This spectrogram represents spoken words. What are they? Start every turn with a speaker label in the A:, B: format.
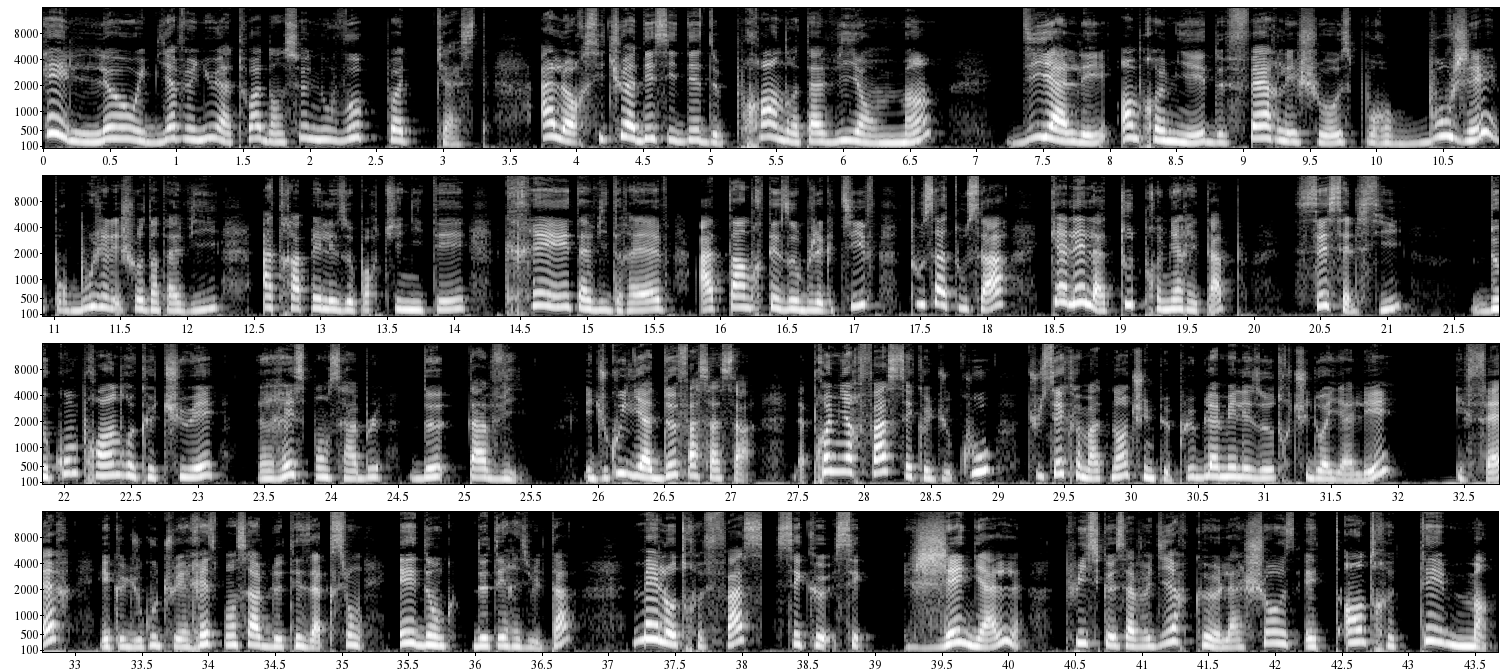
A: Hello et bienvenue à toi dans ce nouveau podcast. Alors, si tu as décidé de prendre ta vie en main, d'y aller en premier, de faire les choses pour bouger, pour bouger les choses dans ta vie, attraper les opportunités, créer ta vie de rêve, atteindre tes objectifs, tout ça, tout ça, quelle est la toute première étape? C'est celle-ci, de comprendre que tu es responsable de ta vie. Et du coup, il y a deux faces à ça. La première face, c'est que du coup, tu sais que maintenant, tu ne peux plus blâmer les autres, tu dois y aller et faire, et que du coup, tu es responsable de tes actions et donc de tes résultats. Mais l'autre face, c'est que c'est génial, puisque ça veut dire que la chose est entre tes mains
